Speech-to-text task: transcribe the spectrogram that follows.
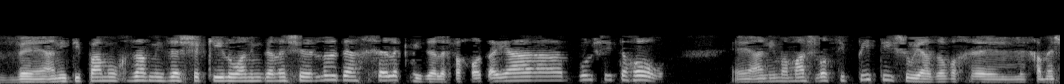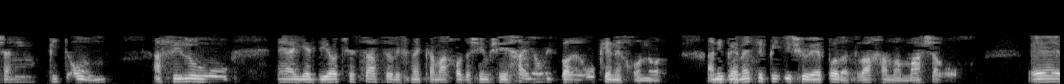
ואני טיפה מאוכזב מזה שכאילו אני מגלה שלא יודע, חלק מזה לפחות היה בולשיט טהור. אה, אני ממש לא ציפיתי שהוא יעזוב אחרי חמש שנים פתאום. אפילו הידיעות שצצו לפני כמה חודשים שהיום התבררו כנכונות. אני באמת ציפיתי שהוא יהיה פה לטווח הממש ארוך. אה,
